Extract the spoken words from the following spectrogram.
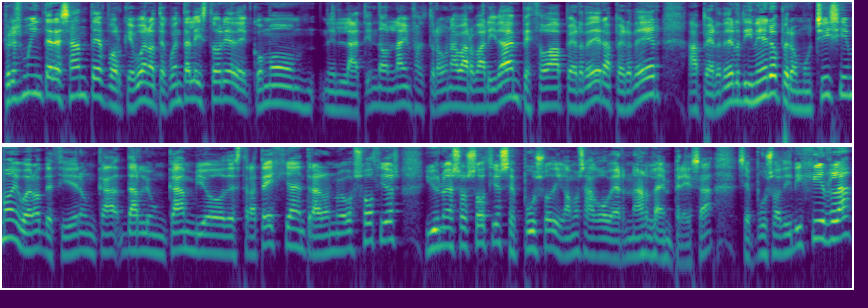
Pero es muy interesante porque, bueno, te cuenta la historia de cómo la tienda online facturaba una barbaridad, empezó a perder, a perder, a perder dinero, pero muchísimo, y bueno, decidieron darle un cambio de estrategia, entraron nuevos socios, y uno de esos socios se puso, digamos, a gobernar la empresa, se puso a dirigirla,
